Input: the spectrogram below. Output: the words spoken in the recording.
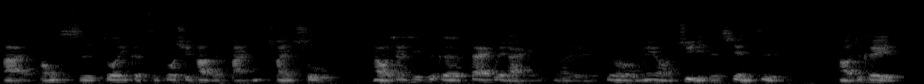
啊，同时做一个直播讯号的传传输，那我相信这个在未来呃就没有距离的限制，啊就可以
